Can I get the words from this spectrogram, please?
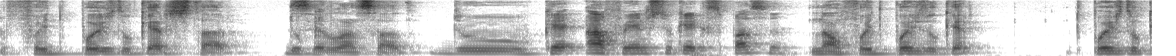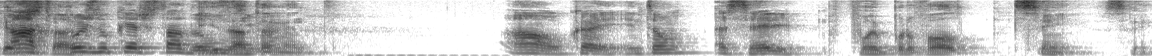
Foi depois do Quer Estar Do ser lançado. Do que... Ah, foi antes do que é que se passa? Não, foi depois do Quer, depois do Quer ah, Estar. depois do que Estar da última. Exatamente. Ah, ok. Então, a sério? Foi por volta. Sim, sim.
